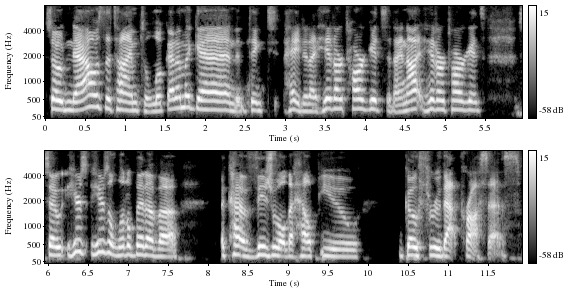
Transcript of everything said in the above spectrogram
So now is the time to look at them again and think, hey, did I hit our targets? Did I not hit our targets? So here's here's a little bit of a, a kind of visual to help you go through that process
